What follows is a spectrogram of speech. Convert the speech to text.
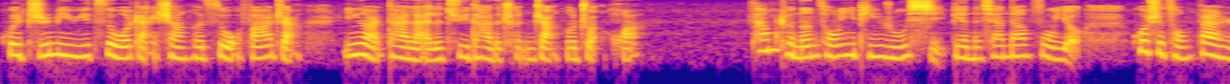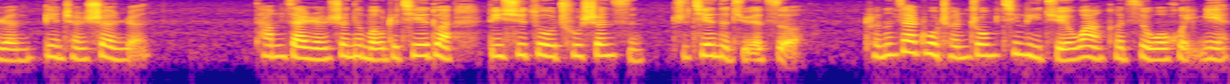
会执迷于自我改善和自我发展，因而带来了巨大的成长和转化。他们可能从一贫如洗变得相当富有，或是从犯人变成圣人。他们在人生的某个阶段必须做出生死之间的抉择。可能在过程中经历绝望和自我毁灭，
